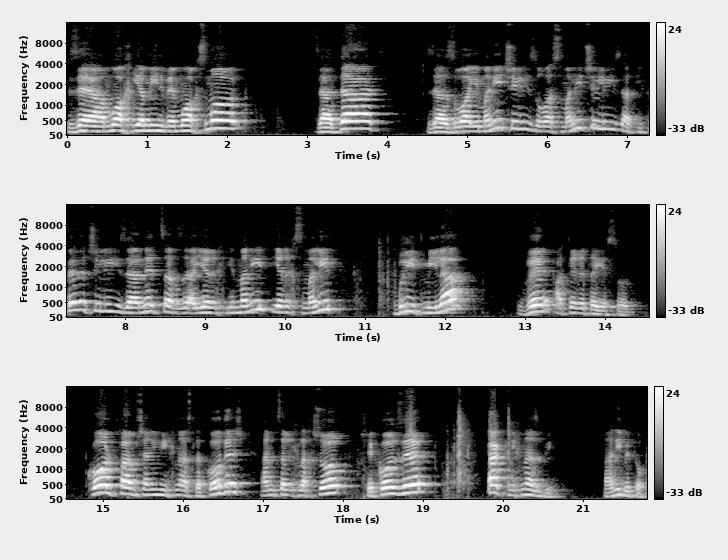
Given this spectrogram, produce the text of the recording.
זה המוח ימין ומוח שמאל, זה הדעת, זה הזרוע הימנית שלי, זרוע שמאלית שלי, זה התפארת שלי, זה הנצח, זה הירך ימנית, ירך שמאלית, ברית מילה ועטרת היסוד. כל פעם שאני נכנס לקודש, אני צריך לחשוב שכל זה, פק, נכנס בי. אני בתוך.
